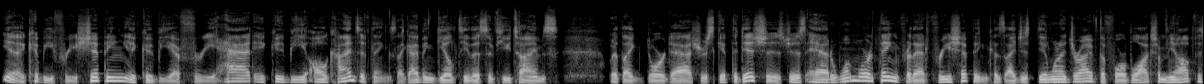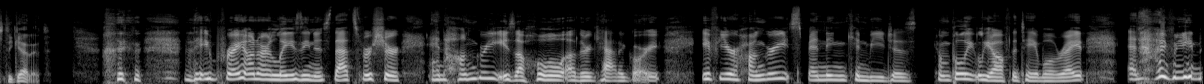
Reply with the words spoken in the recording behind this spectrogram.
Yeah, it could be free shipping. It could be a free hat. It could be all kinds of things. Like I've been guilty of this a few times with like DoorDash or Skip the Dishes. Just add one more thing for that free shipping because I just didn't want to drive the four blocks from the office to get it. they prey on our laziness, that's for sure. And hungry is a whole other category. If you're hungry, spending can be just completely off the table, right? And I mean,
